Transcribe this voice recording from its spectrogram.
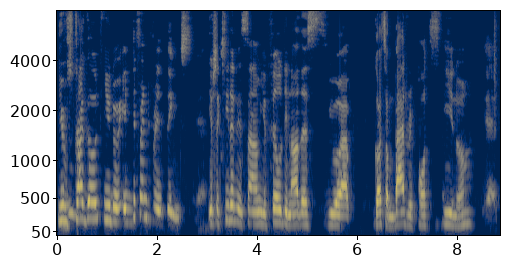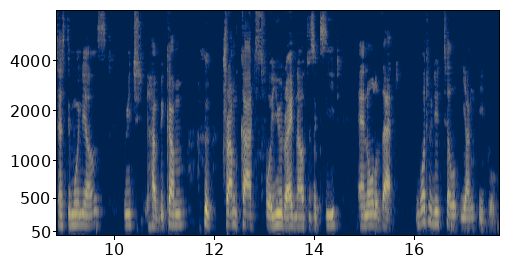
you've mm. struggled, you know, in different different things. You've succeeded in some, you failed in others. You have got some bad reports, you know, uh, testimonials, which have become trump cards for you right now to succeed, and all of that. What would you tell young people?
